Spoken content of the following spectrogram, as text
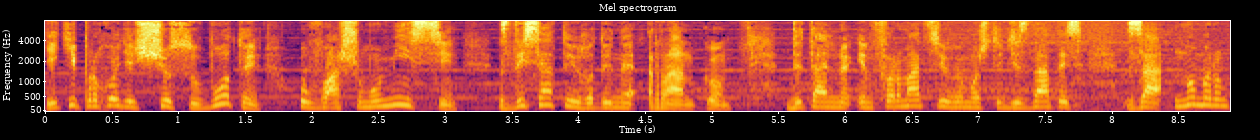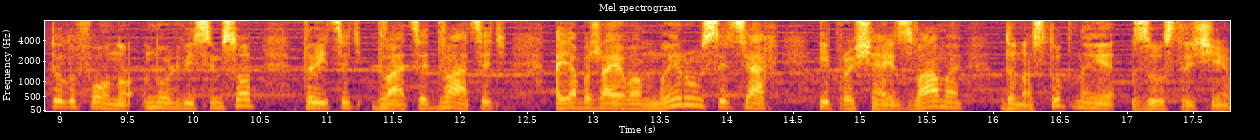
які проходять щосуботи у вашому місці з 10 години ранку. Детальну інформацію ви можете дізнатись за номером телефону 0800 30 20 20. А я бажаю вам миру у серцях і прощаюсь з вами вами до наступної зустрічі.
